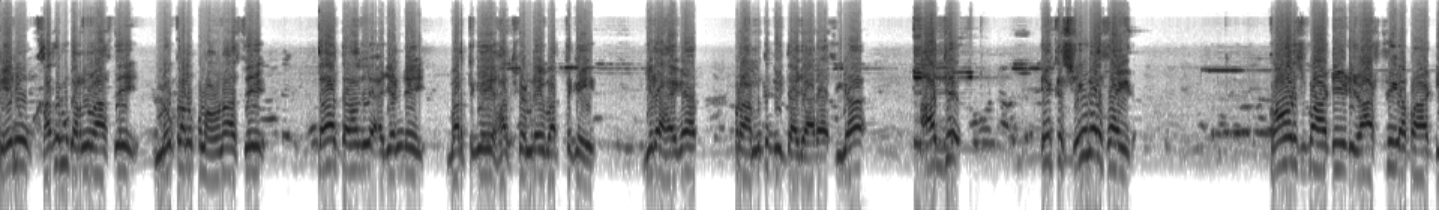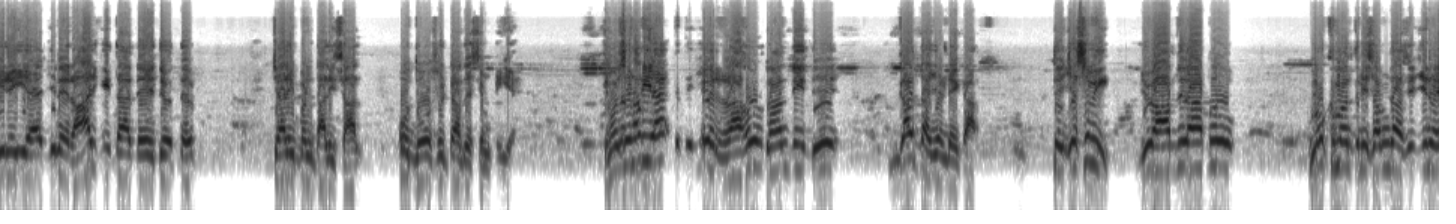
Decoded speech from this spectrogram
ਇਹਨੂੰ ਖਤਮ ਕਰਨ ਵਾਸਤੇ ਲੋਕਾਂ ਨੂੰ ਭੁਲਾਉਣ ਵਾਸਤੇ ਤਰ੍ਹਾਂ ਤਰ੍ਹਾਂ ਦੇ ਏਜੰਡੇ ਵਰਤ ਕੇ ਹੱਥਕੰਡੇ ਵਰਤ ਕੇ ਜਿਹੜਾ ਹੈਗਾ ਭ੍ਰਮਿਤ ਕੀਤਾ ਜਾ ਰਿਹਾ ਸੀਗਾ। ਅੱਜ ਇੱਕ ਸਿੰਗਲ ਸਾਈਡ ਕਾਂਗਰਸ ਪਾਰਟੀ ਜਿਹੜੀ ਰਾਸ਼ਟਰੀ ਪਾਰਟੀ ਰਹੀ ਹੈ ਜਿਹਨੇ ਰਾਜ ਕੀਤਾ ਦੇਸ਼ ਦੇ ਉੱਤੇ 40 45 ਸਾਲ ਉਹ ਦੋ ਸੀਟਾਂ ਤੇ ਸਿਮਟੀ ਹੈ। ਕਿਉਂ ਸਿਮਟੀ ਹੈ? ਇਹ ਰਾਹੁਲ ਗਾਂਧੀ ਦੇ ਗਲਤ ਏਜੰਡੇ ਕਾਰਨ ਤੇਜਸਵੀ ਜੋ ਆਪਦੇ ਆਪ ਨੂੰ ਮੁੱਖ ਮੰਤਰੀ ਸਮਝਦਾ ਸੀ, ਜਿਹਨੇ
